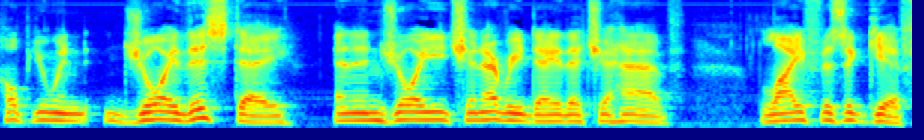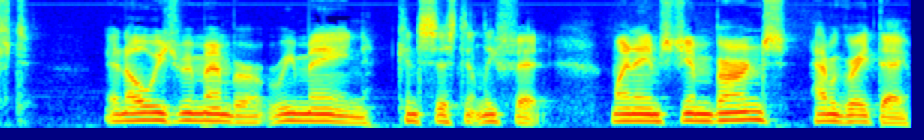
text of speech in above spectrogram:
Hope you enjoy this day and enjoy each and every day that you have. Life is a gift. And always remember, remain consistently fit. My name's Jim Burns. Have a great day.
